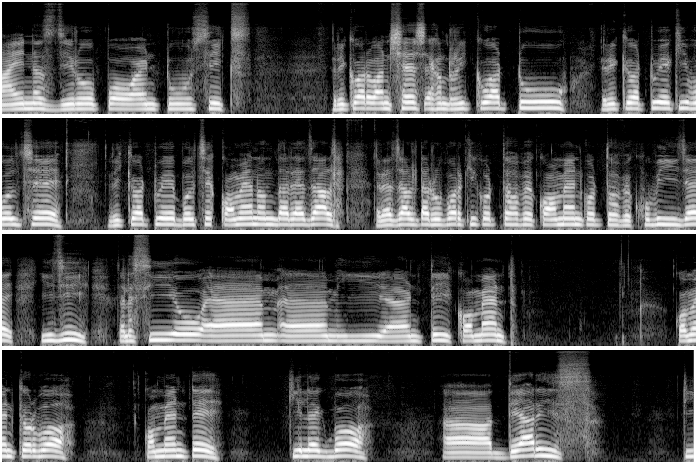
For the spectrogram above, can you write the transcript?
minus zero point two six require one শেষ, এখন রিকোয়ার টু রিকোয়ার টু এ কী বলছে? রিকোয়ার টু এ বলছে কমেন্ট অন দ্য রেজাল্ট রেজাল্টটার উপর কি করতে হবে? কমেন্ট করতে হবে। খুবই ইজি ইজি তাহলে C O M M E N T comment comment করব। কমেন্টে কি লিখব? There is T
